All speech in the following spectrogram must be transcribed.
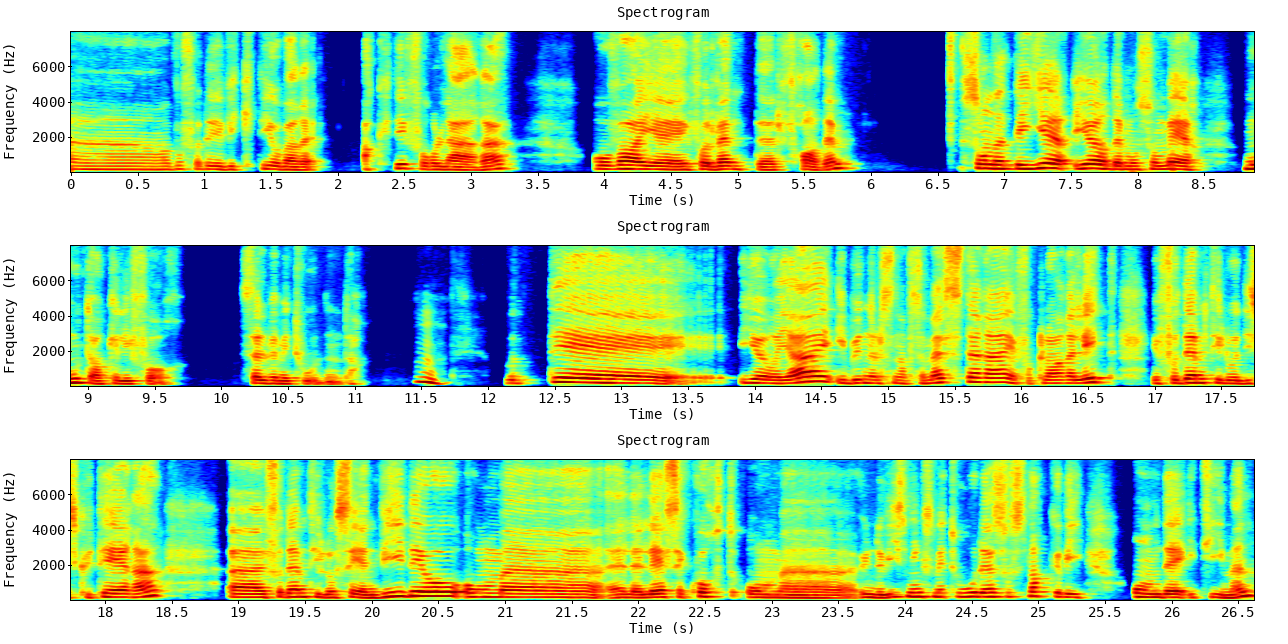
Uh, hvorfor det er viktig å være aktiv for å lære, og hva jeg forventer fra dem. Sånn at det gjør dem også mer mottakelig for selve metoden. Da. Mm. Og det gjør jeg i begynnelsen av semesteret. Jeg forklarer litt. Jeg får dem til å diskutere. Jeg eh, får dem til å se en video om, eh, eller lese kort om eh, undervisningsmetode. Så snakker vi om det i timen.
